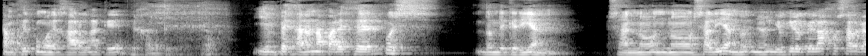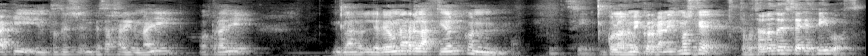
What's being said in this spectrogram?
tan fácil como dejarla que... Dejarla que y empezaron a aparecer, pues, donde querían. O sea, no, no salían. yo quiero que el ajo salga aquí. Y entonces empezó a salir una allí, otra allí. Claro, le veo una relación con, con los microorganismos que... Estamos hablando de seres vivos.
